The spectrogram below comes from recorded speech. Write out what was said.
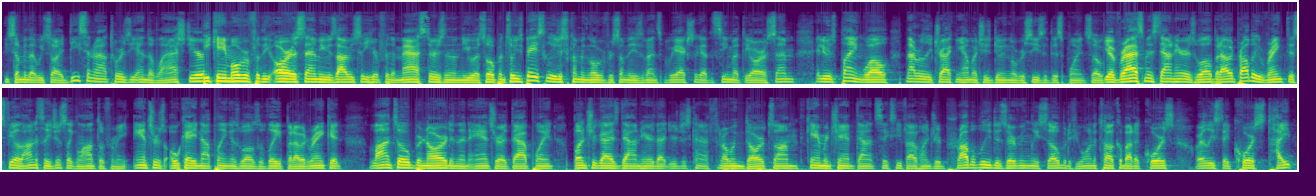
He's somebody that we saw a decent amount towards the end of last year. He came over for the RSM. He was obviously here for the Masters and then the US Open. So he's basically just coming over for some of these events, but we actually got to see him at the RSM and he was playing well, not really tracking how much he's doing overseas at this point. So you have Rasmus down here as well, but I would probably rank this field, honestly, just like Lanto for me. Ancer's okay, not playing as well as of late, but I would rank it Lanto, Bernard, and then Ancer at that point. Bunch of guys down here that you're just kind of throwing darts on. Cameron Champ down at 6,500, probably deservingly so, but if you want to talk about a course or at least a course type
